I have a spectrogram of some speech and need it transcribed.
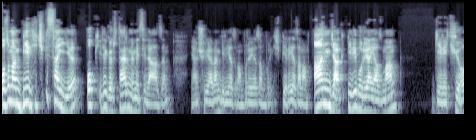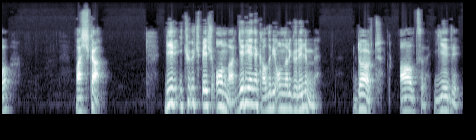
O zaman bir hiçbir sayıyı ok ile göstermemesi lazım. Yani şuraya ben biri yazamam, buraya yazamam, buraya hiçbir yere yazamam. Ancak biri buraya yazmam gerekiyor. Başka? 1, 2, 3, 5, 10 var. Geriye ne kaldı? Bir onları görelim mi? 4, 6, 7,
